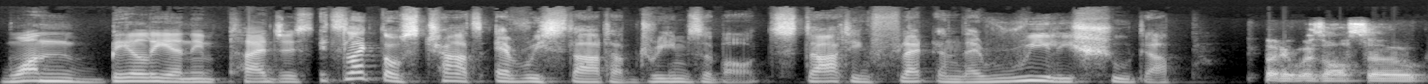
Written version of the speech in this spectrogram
1 billion in pledges. It's like those charts every startup dreams about, starting flat and they really shoot up. But it was also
